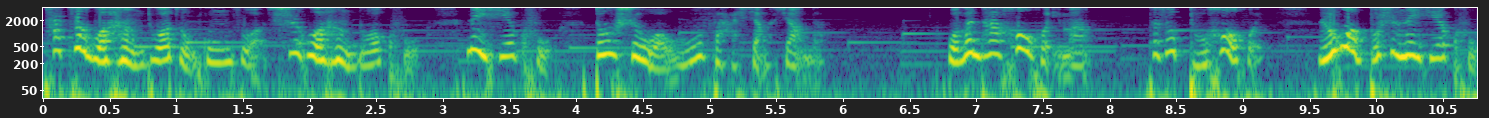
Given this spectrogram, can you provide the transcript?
她做过很多种工作，吃过很多苦，那些苦都是我无法想象的。我问她后悔吗？她说不后悔。如果不是那些苦，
